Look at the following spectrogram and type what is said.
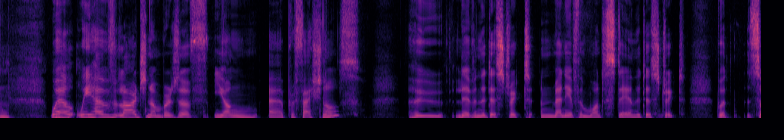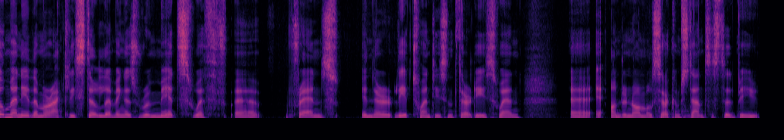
Mm. Well, we have large numbers of young uh, professionals who live in the district, and many of them want to stay in the district. But so many of them are actually still living as roommates with uh, friends in their late 20s and 30s when, uh, under normal circumstances, they'd be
